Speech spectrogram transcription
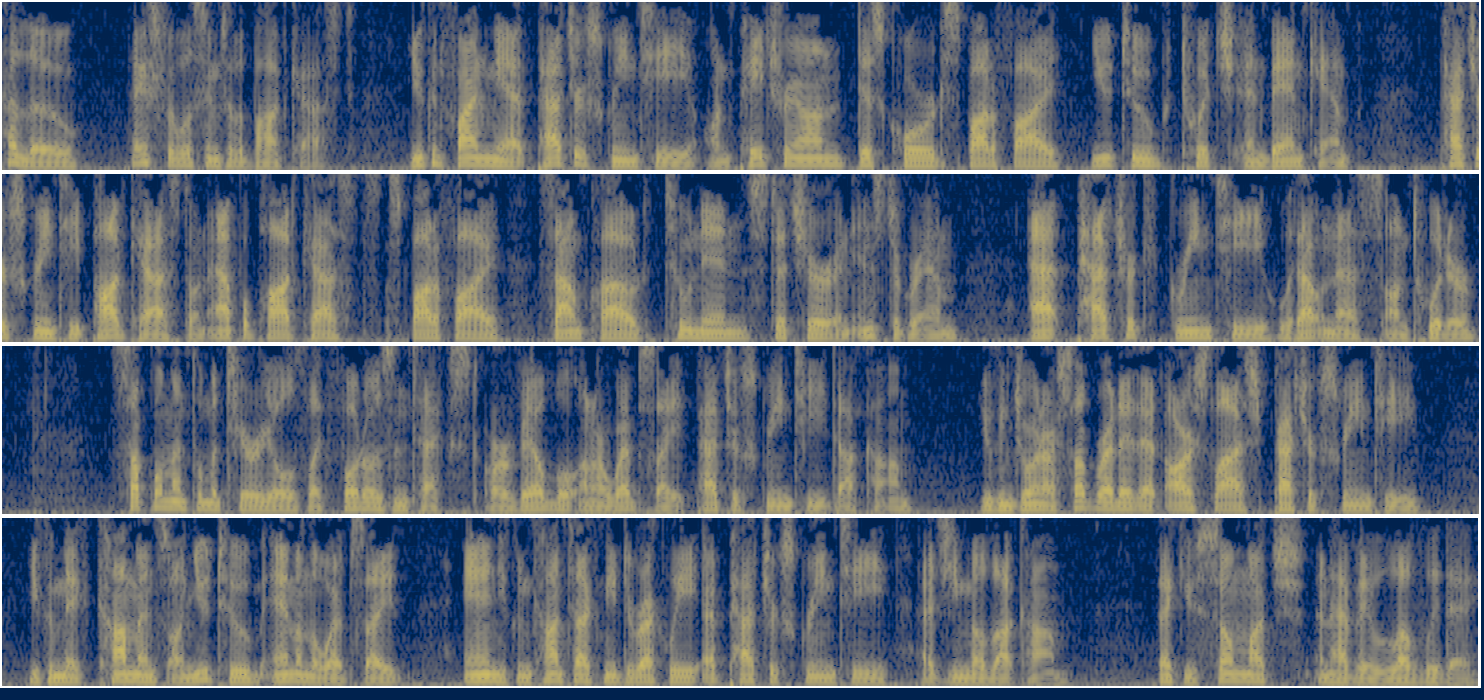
Hello. Thanks for listening to the podcast. You can find me at Patrick's Green Tea on Patreon, Discord, Spotify, YouTube, Twitch, and Bandcamp. Patrick's Green Tea Podcast on Apple Podcasts, Spotify, SoundCloud, TuneIn, Stitcher, and Instagram. At Patrick Green Tea without an S on Twitter. Supplemental materials like photos and text are available on our website, patricksgreentea.com. You can join our subreddit at r slash patricksgreentea. You can make comments on YouTube and on the website, and you can contact me directly at patricksgreentea at gmail.com. Thank you so much, and have a lovely day.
